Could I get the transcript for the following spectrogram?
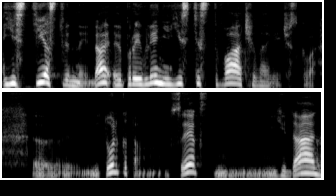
естественные да, э, проявления естества человеческого. Э, не только там секс, еда,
